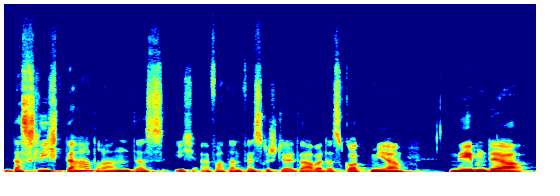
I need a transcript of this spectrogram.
das liegt daran, dass ich einfach dann festgestellt habe, dass Gott mir neben der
